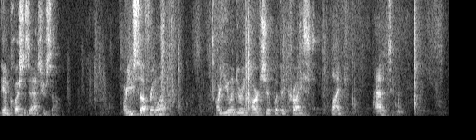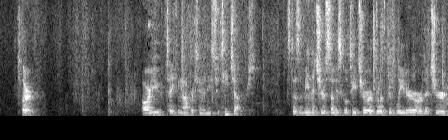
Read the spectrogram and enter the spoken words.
again, questions to ask yourself: Are you suffering well? Are you enduring hardship with a Christ-like attitude? Third, are you taking opportunities to teach others? This doesn't mean that you're a Sunday school teacher or a growth group leader or that you're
